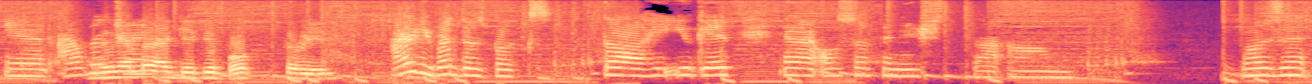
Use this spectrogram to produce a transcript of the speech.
And I was Remember I gave you a book to read? I already read those books. The Hate You Give. And I also finished the, um... What was it?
